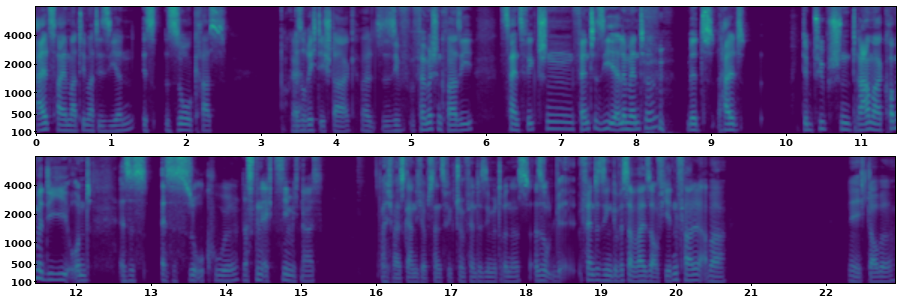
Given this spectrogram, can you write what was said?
Alzheimer thematisieren, ist so krass. Okay. Also richtig stark, weil sie vermischen quasi Science-Fiction, Fantasy-Elemente mit halt dem typischen Drama, Comedy und es ist, es ist so cool. das klingt echt ziemlich nice. Ich weiß gar nicht, ob Science-Fiction, Fantasy mit drin ist. Also ge- Fantasy in gewisser Weise auf jeden Fall, aber nee, ich glaube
